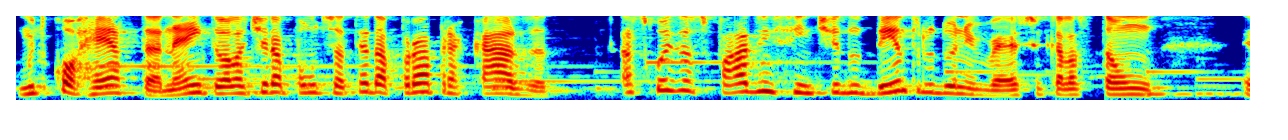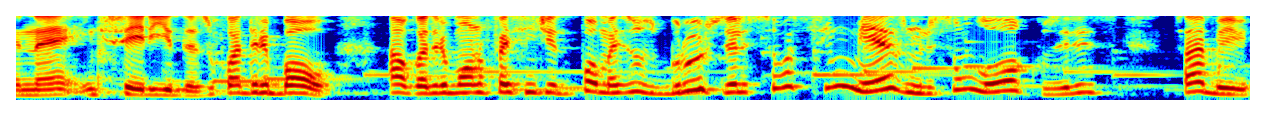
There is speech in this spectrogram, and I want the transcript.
muito correta, né? Então ela tira pontos até da própria casa. As coisas fazem sentido dentro do universo em que elas estão né, inseridas. O quadribol, ah, o quadribol não faz sentido. Pô, mas os bruxos, eles são assim mesmo, eles são loucos, eles, sabe,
